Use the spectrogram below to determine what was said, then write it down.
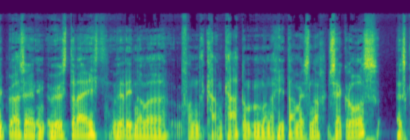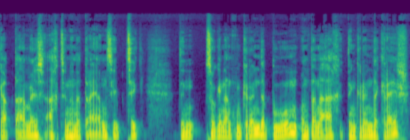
die Börse in Österreich, wir reden aber von der KMK-Monarchie damals noch, sehr groß. Es gab damals 1873 den sogenannten Gründerboom und danach den Gründercrash.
